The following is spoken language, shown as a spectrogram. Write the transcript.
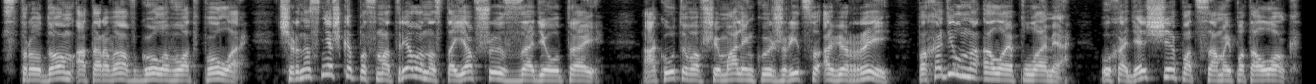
С трудом оторвав голову от пола, Черноснежка посмотрела на стоявшую сзади Утай. Окутывавший маленькую жрицу Аверрей походил на алое пламя, уходящее под самый потолок.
